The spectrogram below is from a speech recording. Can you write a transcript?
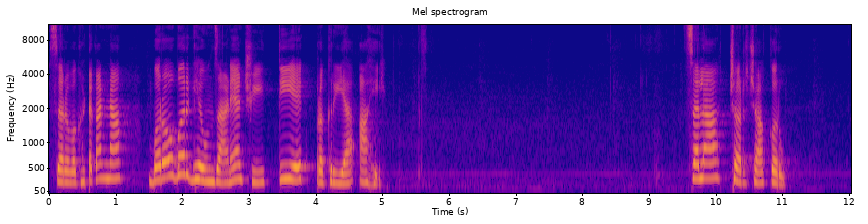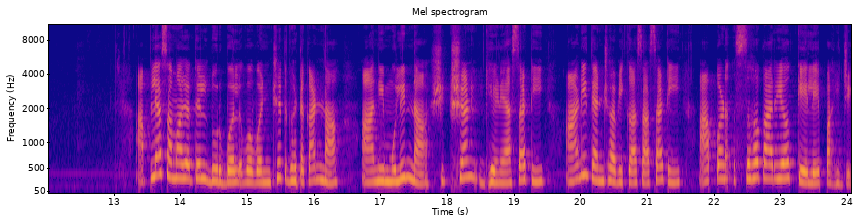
सर्व घटकांना बरोबर घेऊन जाण्याची ती एक प्रक्रिया आहे. चला चर्चा करू. आपल्या समाजातील दुर्बल व वंचित घटकांना आणि मुलींना शिक्षण घेण्यासाठी आणि त्यांच्या विकासासाठी आपण सहकार्य केले पाहिजे.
